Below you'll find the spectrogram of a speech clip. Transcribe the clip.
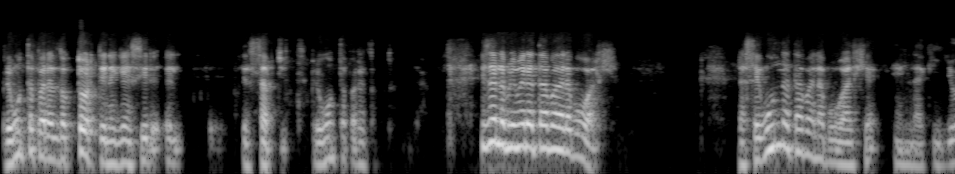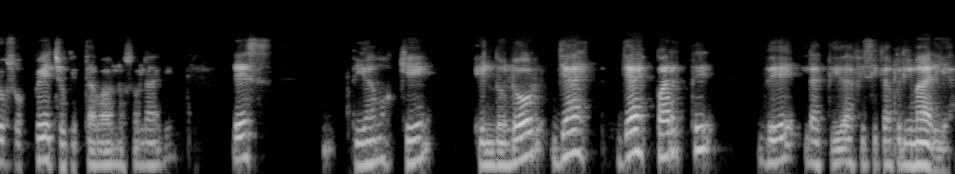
Pregunta para el doctor, tiene que decir el, el subject. Pregunta para el doctor. Esa es la primera etapa de la pubalgia. La segunda etapa de la pubalgia, en la que yo sospecho que está Pablo Solari, es, digamos que el dolor ya es, ya es parte de la actividad física primaria.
